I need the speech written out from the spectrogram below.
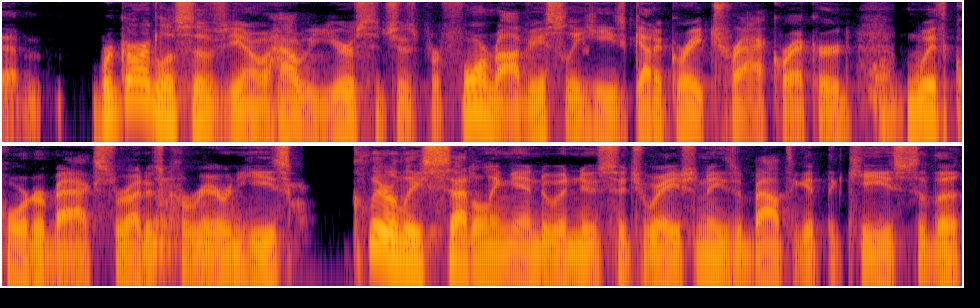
um, regardless of, you know, how Yurcich has performed, obviously he's got a great track record with quarterbacks throughout his career, and he's clearly settling into a new situation. He's about to get the keys to the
